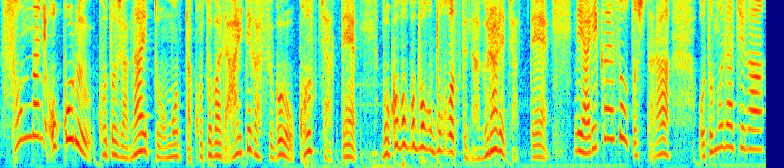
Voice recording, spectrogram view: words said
そんなに怒ることじゃないと思った言葉で相手がすごい怒っちゃってボコボコボコボコって殴られちゃってでやり返そうとしたらお友達が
